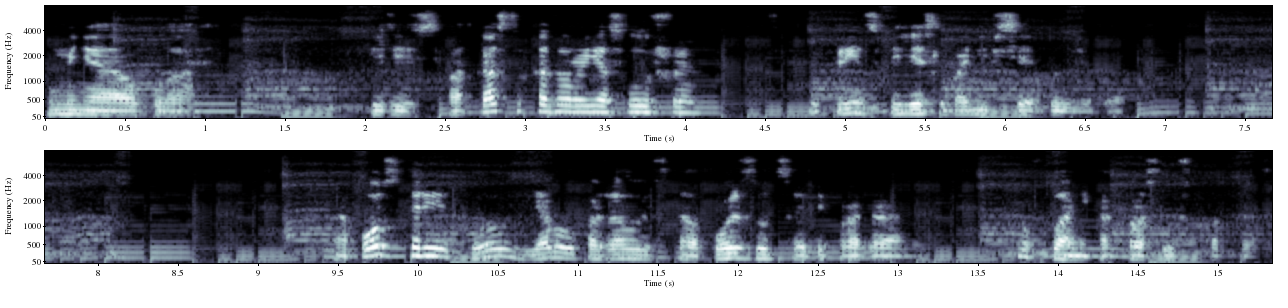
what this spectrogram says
У меня около 50 подкастов, которые я слушаю. И, в принципе, если бы они все были бы на постере, то я бы, пожалуй, стал пользоваться этой программой. Ну, в плане, как прослушать подкаст.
